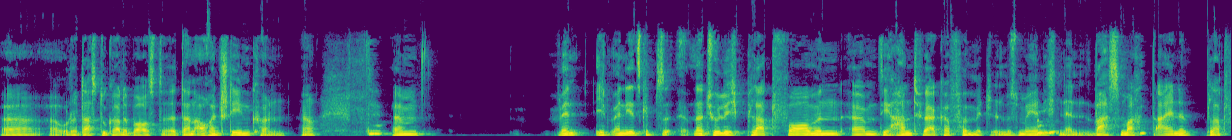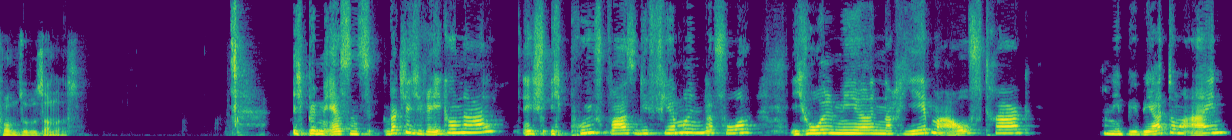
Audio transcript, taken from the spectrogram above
äh, oder das du gerade baust, äh, dann auch entstehen können. Ja. ja. Ähm, wenn, wenn jetzt gibt es natürlich Plattformen, ähm, die Handwerker vermitteln, müssen wir ja nicht mhm. nennen. Was macht deine Plattform so besonders? Ich bin erstens wirklich regional. Ich, ich prüfe quasi die Firmen davor. Ich hole mir nach jedem Auftrag eine Bewertung ein.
